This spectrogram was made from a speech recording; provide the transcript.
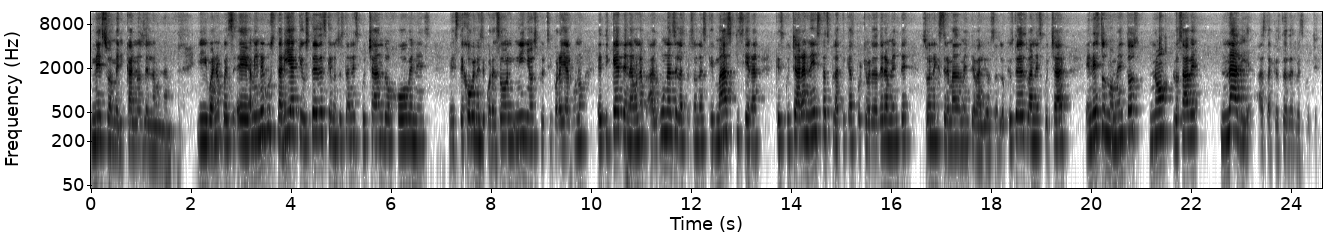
mesoamericanos de la UNAM. Y bueno, pues eh, a mí me gustaría que ustedes que nos están escuchando, jóvenes, este, jóvenes de corazón, niños, pues si por ahí alguno, etiqueten a, una, algunas de las personas que más quisieran que escucharan estas pláticas porque verdaderamente son extremadamente valiosas. Lo que ustedes van a escuchar en estos momentos no lo sabe nadie hasta que ustedes lo escuchen.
